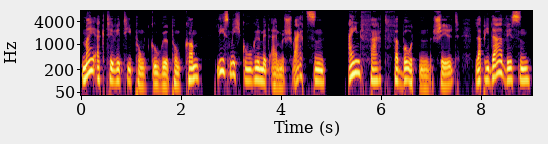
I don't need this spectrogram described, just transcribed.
myactivity.google.com ließ mich Google mit einem schwarzen, Einfahrt verboten Schild, lapidar wissen,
